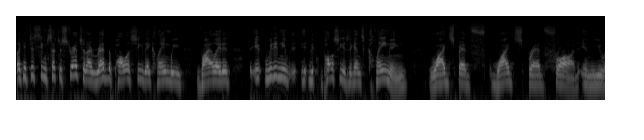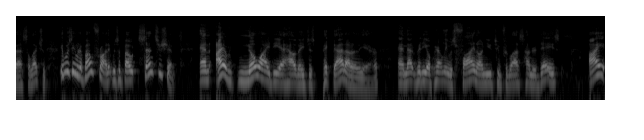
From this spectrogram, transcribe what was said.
like it just seems such a stretch and i read the policy they claim we violated it, we didn't even, the policy is against claiming widespread widespread fraud in the US election. It wasn't even about fraud, it was about censorship. And I have no idea how they just picked that out of the air. And that video apparently was fine on YouTube for the last 100 days. I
